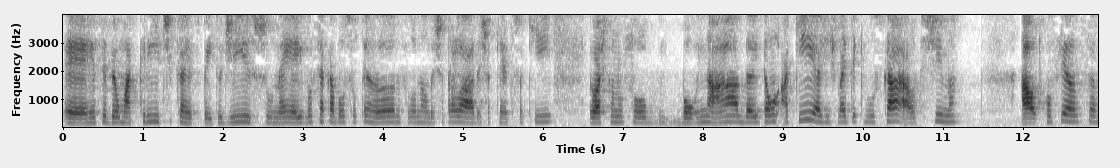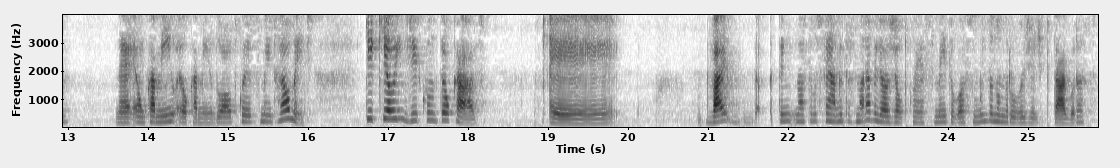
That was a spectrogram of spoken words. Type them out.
é, recebeu uma crítica a respeito disso, né? E aí você acabou soterrando, falou, não, deixa pra lá, deixa quieto isso aqui, eu acho que eu não sou bom em nada. Então aqui a gente vai ter que buscar autoestima, autoconfiança, né? É um caminho, é o caminho do autoconhecimento realmente. O que, que eu indico no teu caso? É, vai, tem, nós temos ferramentas maravilhosas de autoconhecimento. Eu gosto muito da numerologia de Pitágoras.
